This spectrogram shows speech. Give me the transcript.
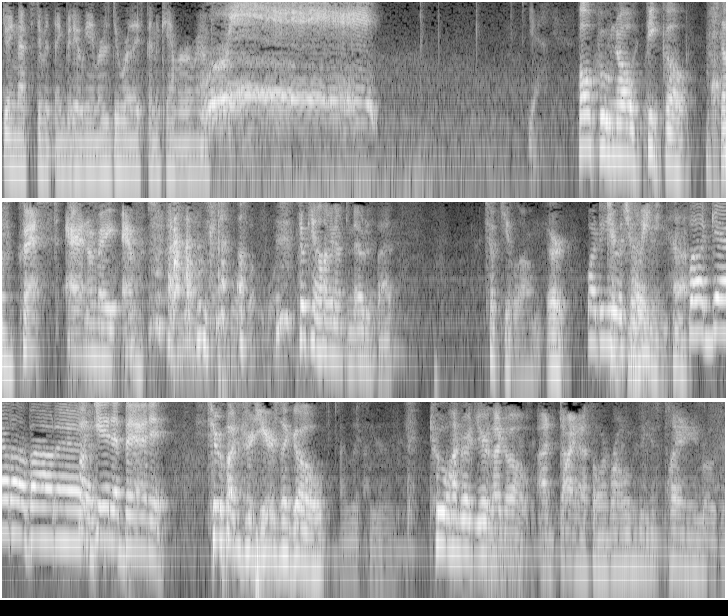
Doing that stupid thing video gamers do where they spin the camera around. Yeah. Boku no Pico, the best anime ever. Took you long enough to notice that. Took you long, or What do you kept you think? waiting, huh? Forget about it. Forget about it. Two hundred years ago. I lived here 200 years ago, a dinosaur roamed these plains. frozen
